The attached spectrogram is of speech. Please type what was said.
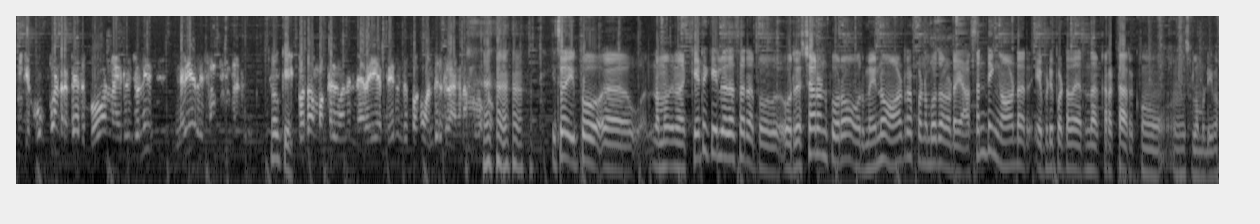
நீங்க குக் பண்றப்பே அது பேர்ன் ஆயிடும் சொல்லி நிறைய ரிசல்ட் இருக்கு ஓகே இப்பதான் மக்கள் வந்து நிறைய பேர் இந்த பக்கம் வந்திருக்காங்க நம்ம. சார் இப்போ நம்ம கேட்ட கேள்வி தான் சார் அப்போ ஒரு ரெஸ்டாரண்ட் போகிறோம் ஒரு மெனு ஆர்டர் பண்ணும்போது அதோட அசெண்டிங் ஆர்டர் எப்படிப்பட்டதாக இருந்தால் கரெக்டாக இருக்கும் சொல்ல முடியுமா?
